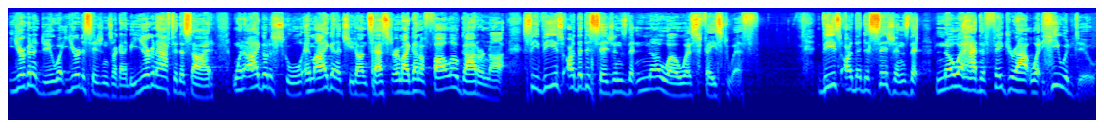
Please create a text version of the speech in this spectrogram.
you're gonna do, what your decisions are gonna be. You're gonna have to decide when I go to school, am I gonna cheat on tests or am I gonna follow God or not? See, these are the decisions that Noah was faced with. These are the decisions that Noah had to figure out what he would do.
